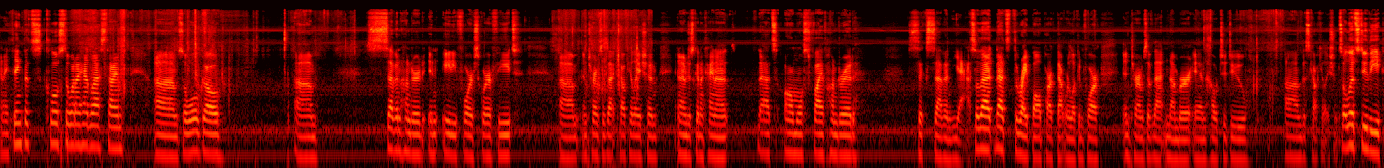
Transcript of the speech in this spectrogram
and I think that's close to what I had last time. Um, so we'll go um, 784 square feet um, in terms of that calculation. And I'm just gonna kind of that's almost 500 six seven yeah so that that's the right ballpark that we're looking for in terms of that number and how to do um, this calculation. So let's do the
